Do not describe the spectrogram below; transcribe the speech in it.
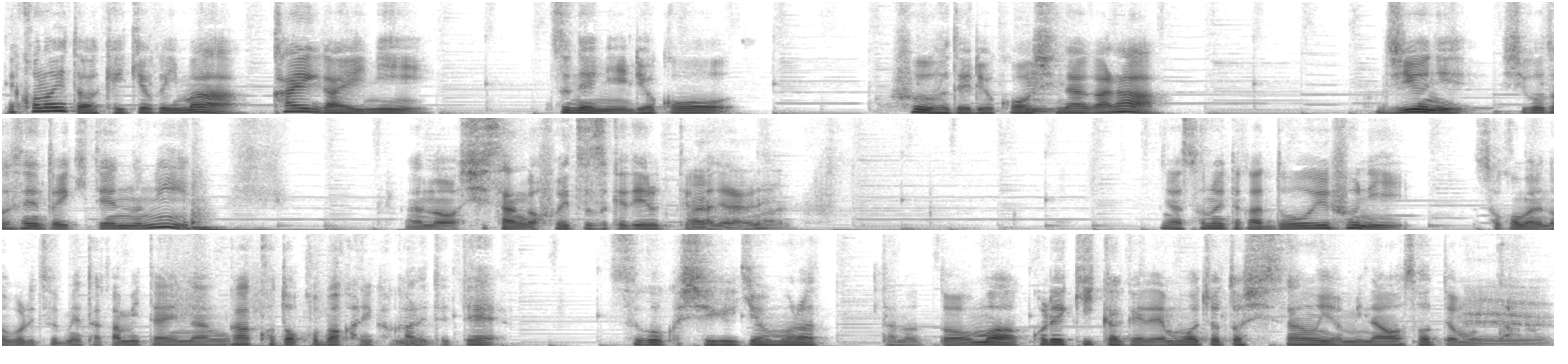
で、この人は結局今、海外に常に旅行、夫婦で旅行しながら、自由に仕事せんと生きてんのに、あの資産が増え続けているって感じだよね。はいはいはい。その人がどういうふうにそこまで上り詰めたかみたいなのが事細かに書かれてて、すごく刺激をもらったのとまあこれきっかけでもうちょっと資産運用見直そうって思った、え。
